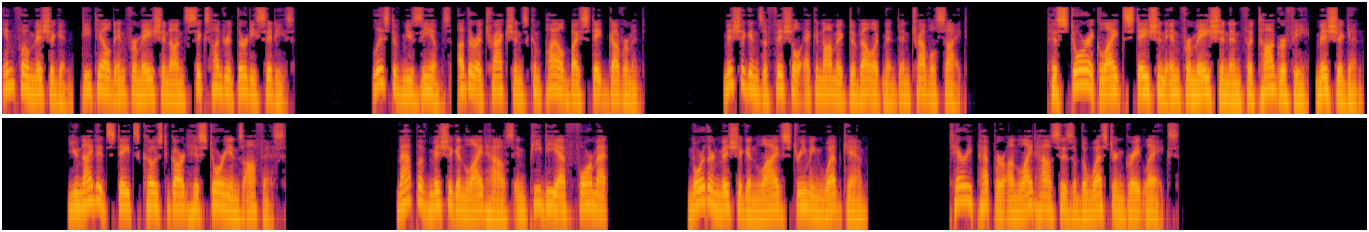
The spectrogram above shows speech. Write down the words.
Info Michigan, detailed information on 630 cities. List of museums, other attractions compiled by state government Michigan's official economic development and travel site. Historic Light Station Information and Photography, Michigan. United States Coast Guard Historian's Office Map of Michigan Lighthouse in PDF format Northern Michigan live streaming webcam Terry Pepper on lighthouses of the Western Great Lakes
